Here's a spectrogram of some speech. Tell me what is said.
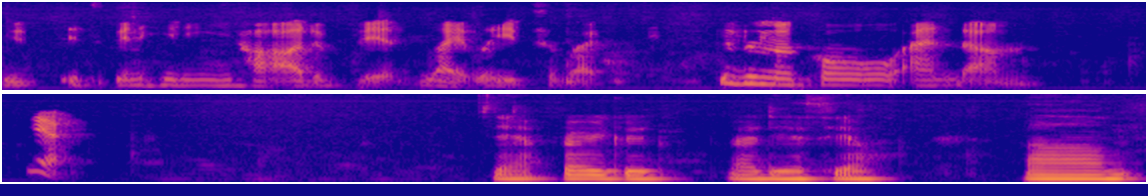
it's been hitting you hard a bit lately to like give them a call and um, yeah, Yeah, very good idea, Thea. Um,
